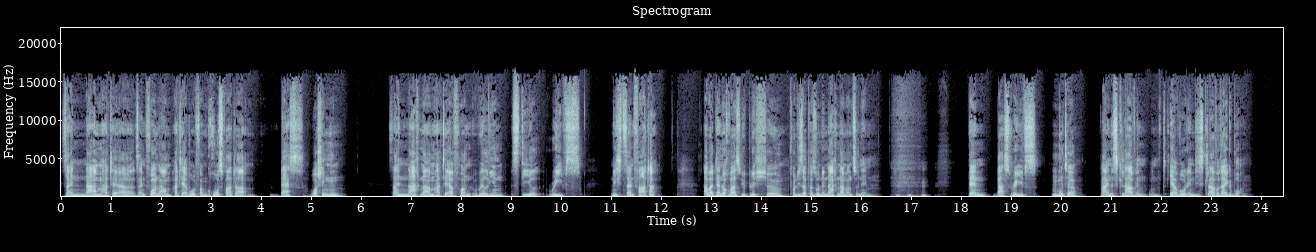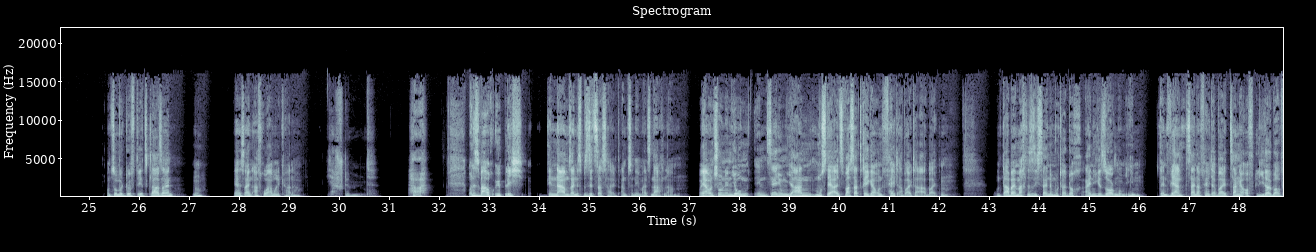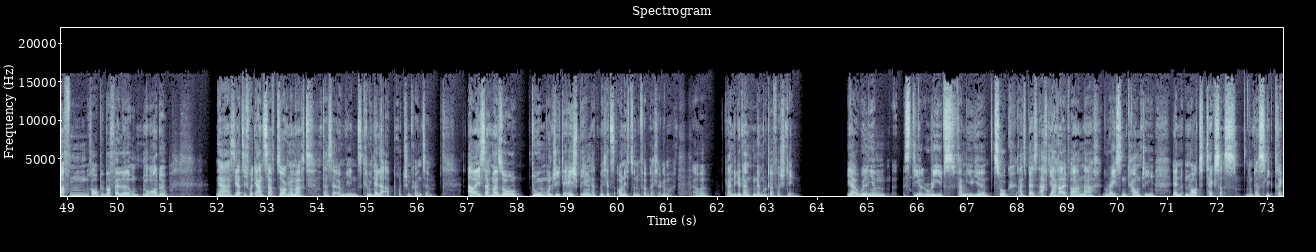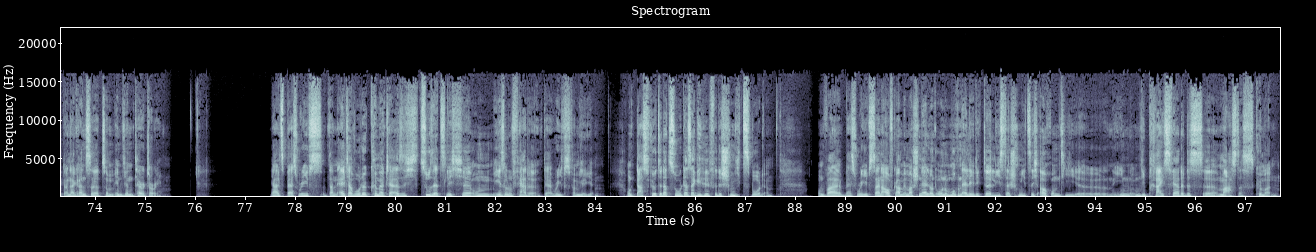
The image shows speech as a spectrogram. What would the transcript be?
Seinen Namen hatte er, seinen Vornamen hatte er wohl vom Großvater Bass Washington. Seinen Nachnamen hatte er von William Steele Reeves. Nicht sein Vater, aber dennoch war es üblich, äh, von dieser Person den Nachnamen anzunehmen. Denn Bass Reeves Mutter war eine Sklavin und er wurde in die Sklaverei geboren. Und somit dürfte jetzt klar sein, ne? er ist ein Afroamerikaner. Ja, stimmt. Ha. Und es war auch üblich, den Namen seines Besitzers halt anzunehmen als Nachnamen. Ja, und schon in, jungen, in sehr jungen Jahren musste er als Wasserträger und Feldarbeiter arbeiten. Und dabei machte sich seine Mutter doch einige Sorgen um ihn. Denn während seiner Feldarbeit sang er oft Lieder über Waffen, Raubüberfälle und Morde. Ja, sie hat sich wohl ernsthaft Sorgen gemacht, dass er irgendwie ins Kriminelle abrutschen könnte. Aber ich sag mal so, Doom und GTA spielen hat mich jetzt auch nicht zu einem Verbrecher gemacht. Aber kann die Gedanken der Mutter verstehen. Ja, William Steele Reeves Familie zog, als Bess acht Jahre alt war, nach Grayson County in North Texas. Und das liegt direkt an der Grenze zum Indian Territory. Ja, als Bass Reeves dann älter wurde, kümmerte er sich zusätzlich äh, um Esel und Pferde der Reeves-Familie. Und das führte dazu, dass er Gehilfe des Schmieds wurde. Und weil Bass Reeves seine Aufgaben immer schnell und ohne Murren erledigte, ließ der Schmied sich auch um die, äh, ihn um die Preispferde des äh, Masters kümmern.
